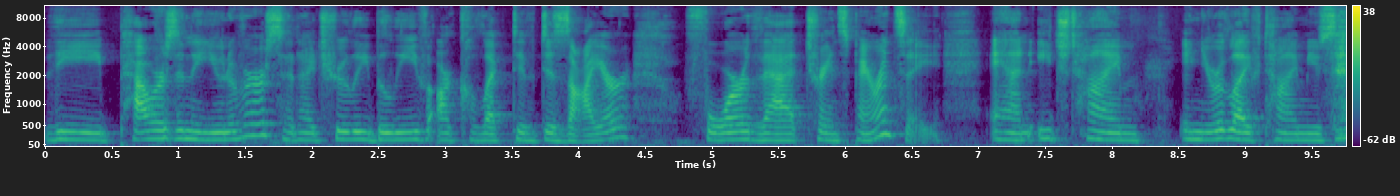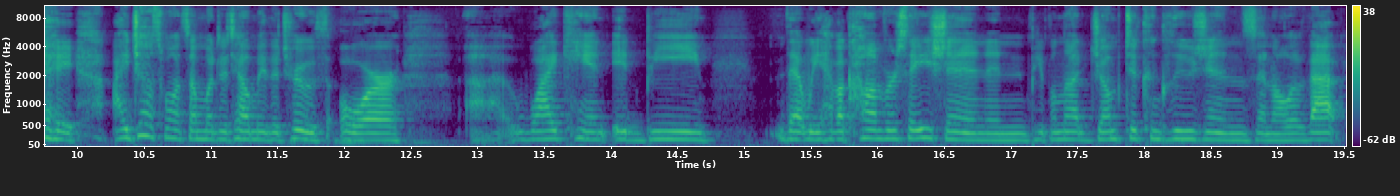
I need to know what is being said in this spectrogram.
the powers in the universe, and I truly believe our collective desire for that transparency. And each time in your lifetime you say, I just want someone to tell me the truth, or uh, why can't it be that we have a conversation and people not jump to conclusions and all of that?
